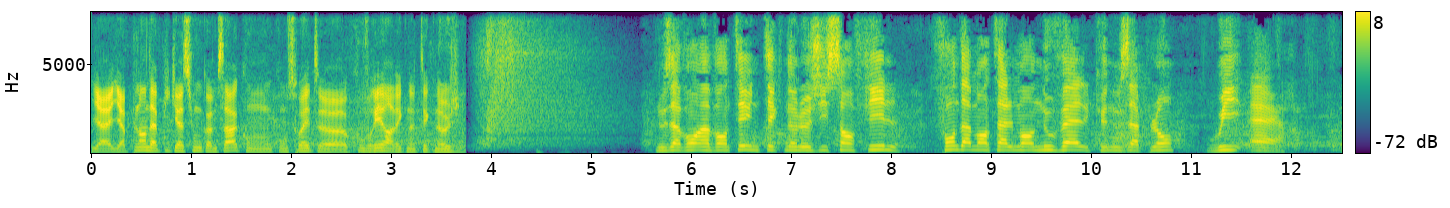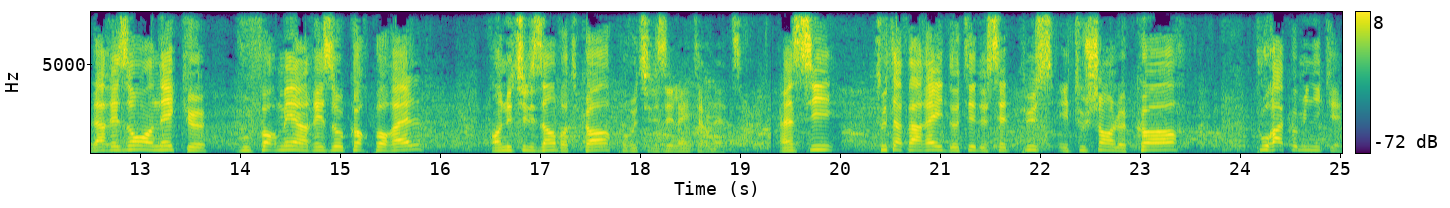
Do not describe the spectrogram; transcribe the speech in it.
Il y a, plein d'applications comme ça qu'on qu'on souhaite euh, couvrir avec notre technologie. Nous avons inventé une technologie sans fil fondamentalement nouvelle que nous appelons WeAir. La raison en est que vous formez un réseau corporel en utilisant votre corps pour utiliser l'Internet. Ainsi, tout appareil doté de cette puce et touchant le corps pourra communiquer.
